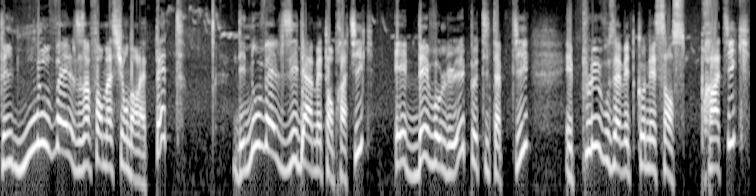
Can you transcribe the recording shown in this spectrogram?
des nouvelles informations dans la tête, des nouvelles idées à mettre en pratique et d'évoluer petit à petit. Et plus vous avez de connaissances pratiques,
